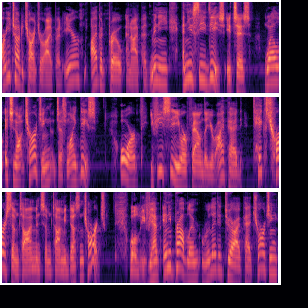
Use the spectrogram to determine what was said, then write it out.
Are you trying to charge your iPad Air, iPad Pro, and iPad Mini, and you see this? It says, well, it's not charging, just like this. Or if you see or found that your iPad takes charge sometime and sometime it doesn't charge. Well, if you have any problem related to your iPad charging,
